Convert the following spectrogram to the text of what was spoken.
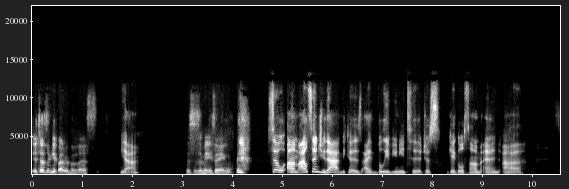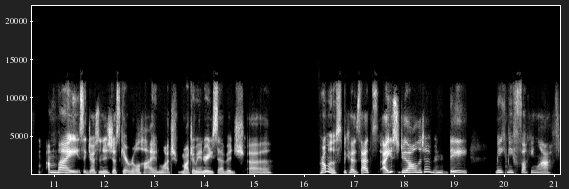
it doesn't get better than this. Yeah. This is amazing. So um, I'll send you that because I believe you need to just giggle some and uh. My suggestion is just get real high and watch Macho Man Randy Savage uh promos because that's I used to do that all the time and they make me fucking laugh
